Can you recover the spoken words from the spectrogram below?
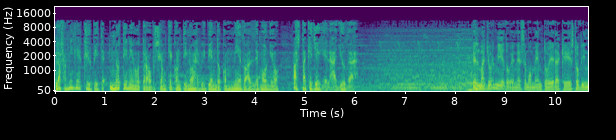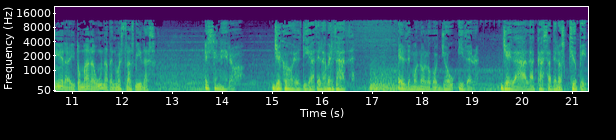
La familia Cupid no tiene otra opción que continuar viviendo con miedo al demonio hasta que llegue la ayuda. El mayor miedo en ese momento era que esto viniera y tomara una de nuestras vidas. Es enero. Llegó el día de la verdad. El demonólogo Joe Either llega a la casa de los Cupid.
